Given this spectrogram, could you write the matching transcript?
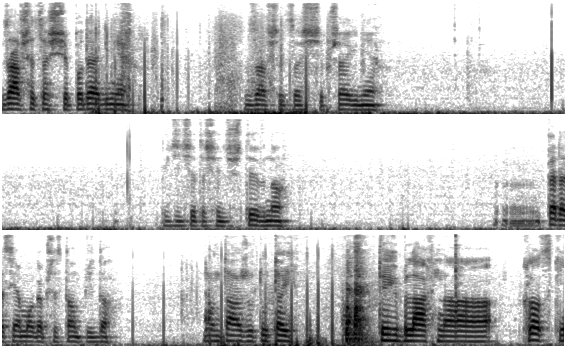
zawsze coś się podegnie, zawsze coś się przegnie. Widzicie, to siedzi sztywno. Yy, Teraz ja mogę przystąpić do montażu tutaj tych blach na klocki.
